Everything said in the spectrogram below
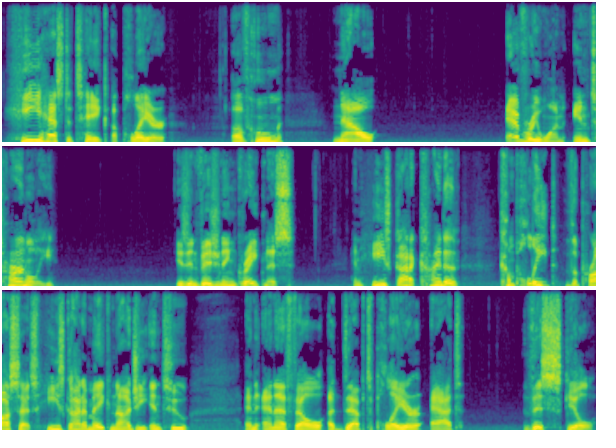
He has to take a player of whom now everyone internally is envisioning greatness, and he's got to kind of complete the process. He's got to make Najee into an NFL adept player at this skill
